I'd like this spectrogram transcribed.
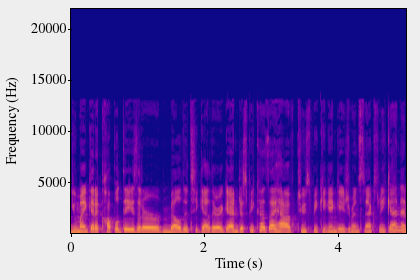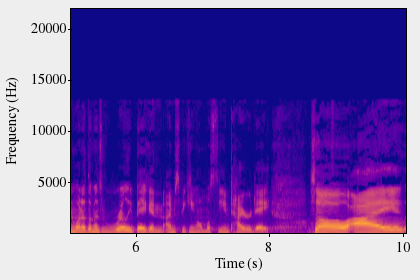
you might get a couple days that are melded together again, just because I have two speaking engagements next weekend, and one of them is really big, and I'm speaking almost the entire day. So I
